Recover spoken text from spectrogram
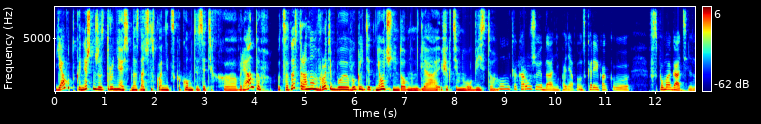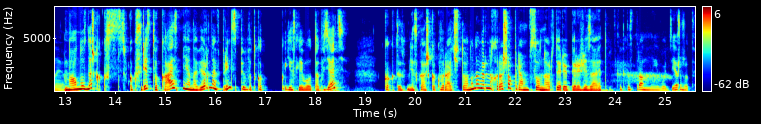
Я вот, конечно же, затрудняюсь однозначно склониться к какому-то из этих э, вариантов. Вот, с одной стороны, он вроде бы выглядит не очень удобным для эффективного убийства. Как оружие, да, непонятно. Он скорее как э, вспомогательное. Но оно, знаешь, как, как средство казни, наверное, в принципе, вот как если его так взять, как ты мне скажешь, как врач, то оно, наверное, хорошо прям в сонную артерию перерезает. Как-то странно его держит.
